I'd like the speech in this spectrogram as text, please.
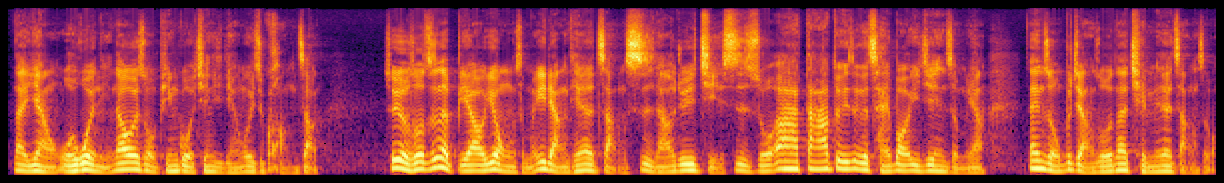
那一样，我问你，那为什么苹果前几天会一直狂涨？所以有时候真的不要用什么一两天的涨势，然后就去解释说啊，大家对这个财报意见怎么样？那你怎么不讲说那前面在涨什么？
